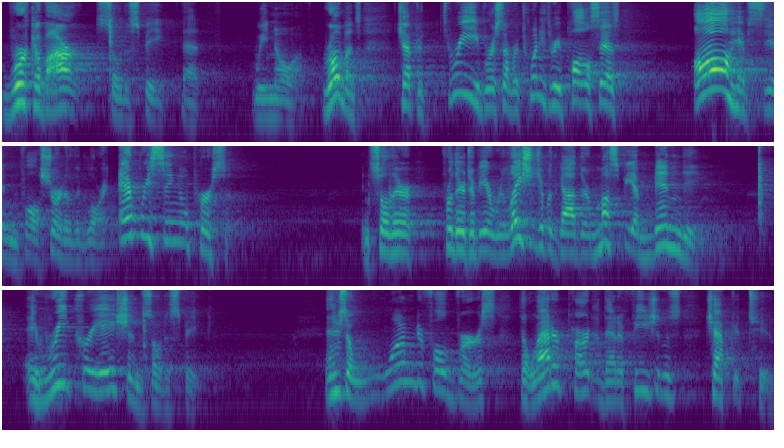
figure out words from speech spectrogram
work of art, so to speak, that we know of. Romans chapter 3, verse number 23, Paul says, All have sinned and fall short of the glory. Every single person. And so there, for there to be a relationship with God, there must be a mending, a recreation, so to speak. And there's a wonderful verse, the latter part of that Ephesians chapter 2,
